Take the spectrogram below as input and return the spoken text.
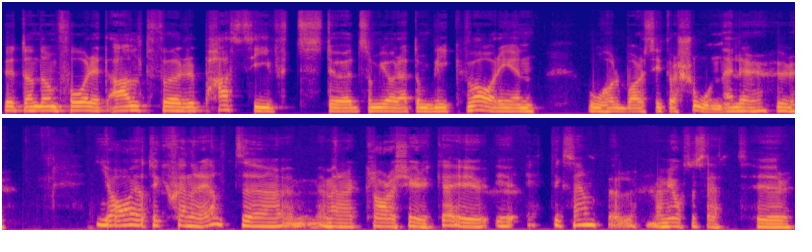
utan de får ett alltför passivt stöd som gör att de blir kvar i en ohållbar situation, eller hur? Ja, jag tycker generellt, eh, jag menar Klara kyrka är ju, är ett exempel, men vi har också sett hur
